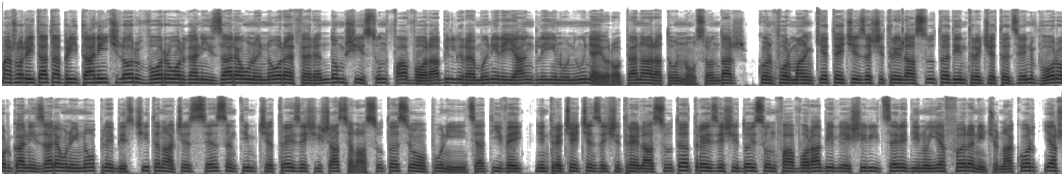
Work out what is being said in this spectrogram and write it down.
Majoritatea britanicilor vor organizarea unui nou referendum și sunt favorabili rămânirii Angliei în Uniunea Europeană, arată un nou sondaj. Conform anchetei, 53% dintre cetățeni vor organizarea unui nou plebiscit în acest sens, în timp ce 36% se opun inițiativei. Dintre cei 53%, 32 sunt favorabili ieșirii țării din UE fără niciun acord, iar 16%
